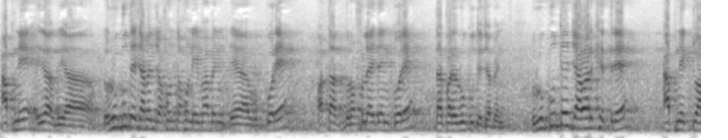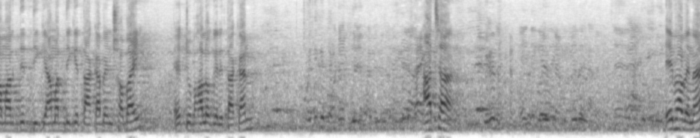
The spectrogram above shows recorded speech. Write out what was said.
আপনি রুকুতে যাবেন যখন, তখন এইভাবে করে, অর্থাৎ রফুলাইদেন করে, তারপরে রুকুতে যাবেন। রুকুতে যাওয়ার ক্ষেত্রে আপনি একটু আমাদের দিকে, আমার দিকে তাকাবেন সবাই, একটু ভালো করে তাকান। আচ্ছা এভাবে না?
